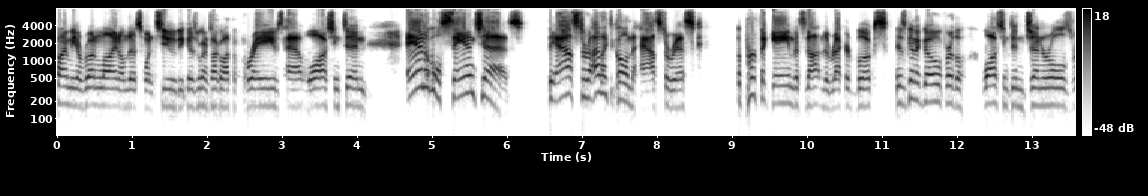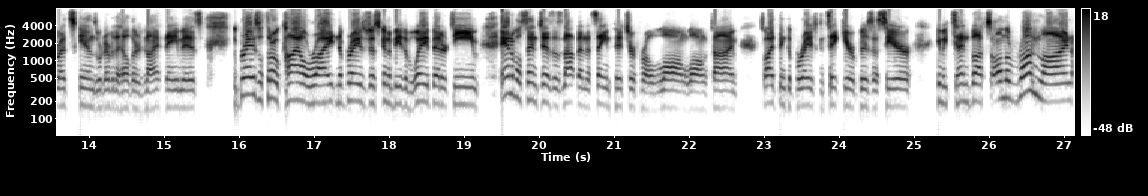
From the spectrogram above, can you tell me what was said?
find me a run line on this one too, because we're going to talk about the Braves at Washington. Anibal Sanchez, the asterisk. I like to call him the asterisk the perfect game that's not in the record books is going to go for the Washington Generals, Redskins, whatever the hell their name is. The Braves will throw Kyle Wright, and the Braves are just going to be the way better team. Anibal Sanchez has not been the same pitcher for a long, long time, so I think the Braves can take care of business here. Give me ten bucks on the run line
